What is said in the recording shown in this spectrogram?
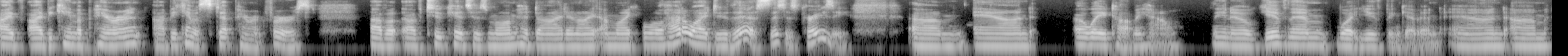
I I became a parent. I became a step parent first of a, of two kids whose mom had died, and I I'm like, well, how do I do this? This is crazy. Um, and OA taught me how. You know, give them what you've been given, and um,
